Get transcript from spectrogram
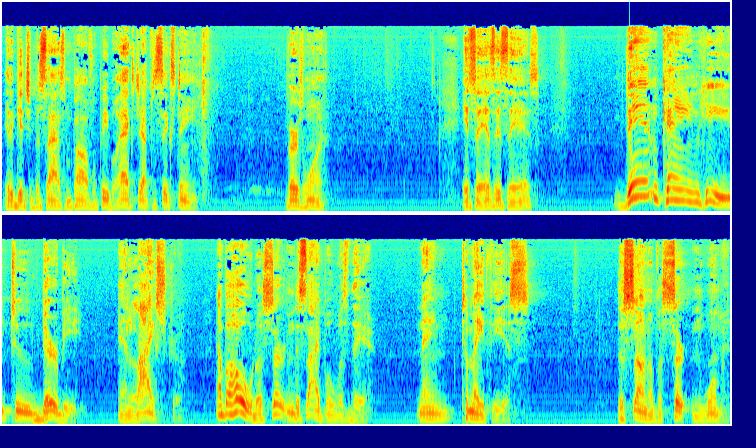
It'll get you beside some powerful people. Acts chapter 16, verse 1. It says, it says, then came he to Derbe and Lystra. And behold, a certain disciple was there, named Timotheus, the son of a certain woman,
